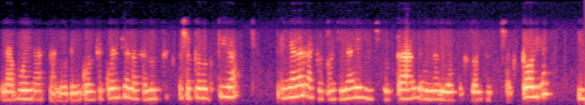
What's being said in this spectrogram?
la buena salud. En consecuencia, la salud reproductiva señala la capacidad de disfrutar de una vida sexual satisfactoria y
